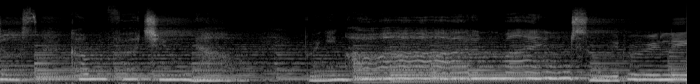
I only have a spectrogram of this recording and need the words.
angels comfort you now, bringing heart and mind so it really.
